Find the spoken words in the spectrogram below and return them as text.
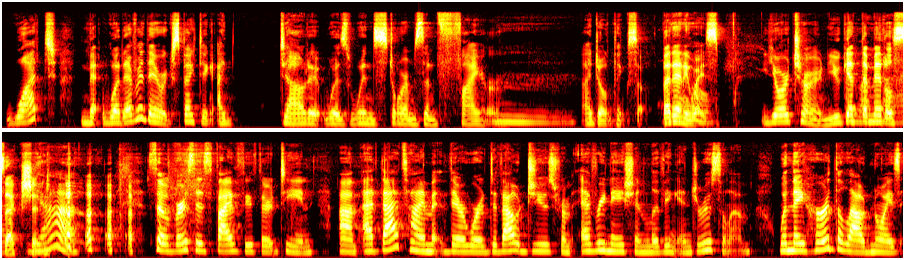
what? Whatever they were expecting, I doubt it was windstorms and fire. Mm. I don't think so. But anyways, your turn. You get the middle that. section. Yeah. so verses 5 through 13. Um, At that time, there were devout Jews from every nation living in Jerusalem. When they heard the loud noise,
